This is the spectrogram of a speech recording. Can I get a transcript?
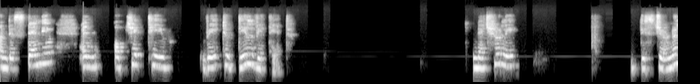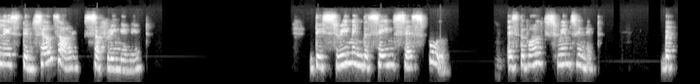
understanding, and objective way to deal with it. Naturally, these journalists themselves are suffering in it. They swim in the same cesspool as the world swims in it. But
